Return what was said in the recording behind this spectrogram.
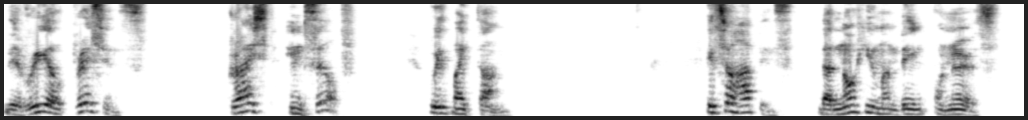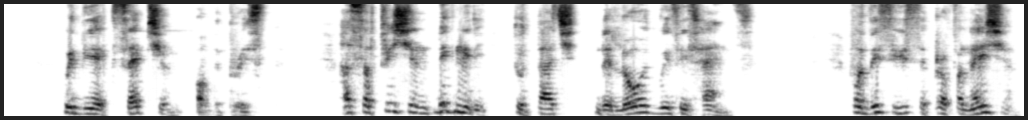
The real presence, Christ himself, with my tongue. It so happens that no human being on earth, with the exception of the priest, has sufficient dignity to touch the Lord with his hands. For this is a profanation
